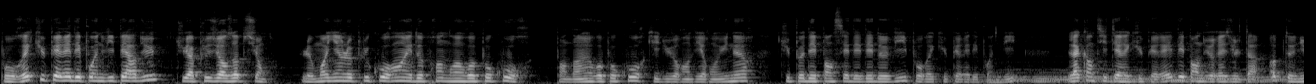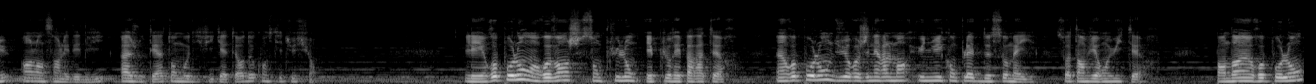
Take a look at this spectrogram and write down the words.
Pour récupérer des points de vie perdus, tu as plusieurs options. Le moyen le plus courant est de prendre un repos court, pendant un repos court qui dure environ une heure, tu peux dépenser des dés de vie pour récupérer des points de vie. La quantité récupérée dépend du résultat obtenu en lançant les dés de vie ajoutés à ton modificateur de constitution. Les repos longs en revanche sont plus longs et plus réparateurs. Un repos long dure généralement une nuit complète de sommeil, soit environ 8 heures. Pendant un repos long,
